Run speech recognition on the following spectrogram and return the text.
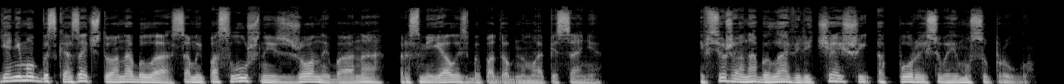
Я не мог бы сказать, что она была самой послушной из жен, ибо она рассмеялась бы подобному описанию. И все же она была величайшей опорой своему супругу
